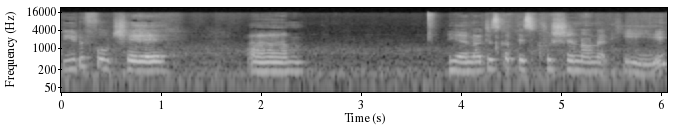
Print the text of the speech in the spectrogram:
beautiful chair. Um, yeah, and I just got this cushion on it here,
